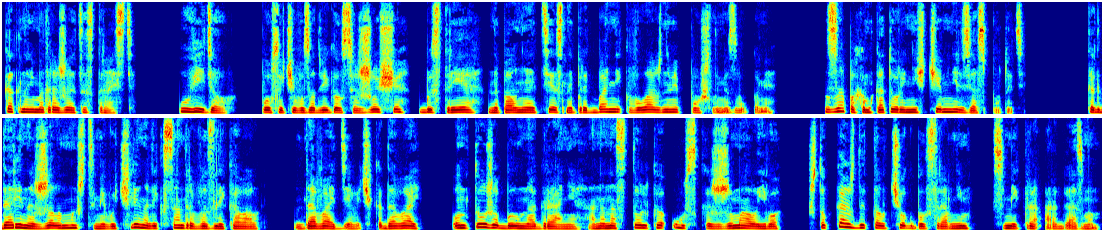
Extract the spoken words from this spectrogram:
как на нем отражается страсть. Увидел, после чего задвигался жестче, быстрее, наполняя тесный предбанник влажными пошлыми звуками. Запахом, который ни с чем нельзя спутать. Когда Арина сжала мышцами его член, Александр возликовал. «Давай, девочка, давай!» Он тоже был на грани, она настолько узко сжимала его, что каждый толчок был сравним с микрооргазмом.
